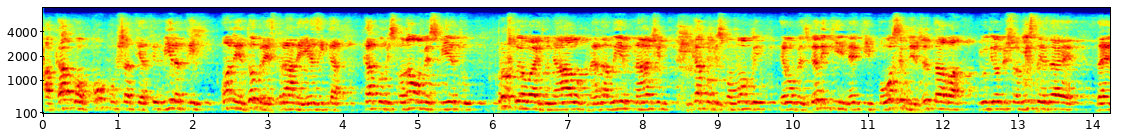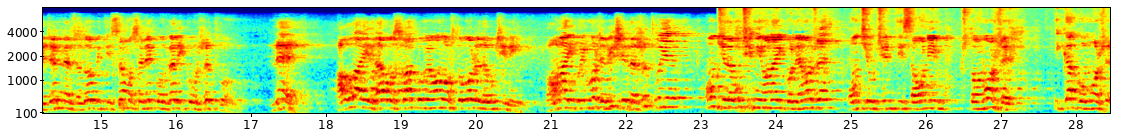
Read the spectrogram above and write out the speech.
a kako pokušati afirmirati one dobre strane jezika, kako bismo na ovome svijetu prošli ovaj dunjalog na jedan lijep način i kako bismo mogli, evo bez veliki neki posebni žrtava, ljudi obično misle da je, da je džennet zadobiti samo sa nekom velikom žrtvom. Ne, Allah je dao svakome ono što može da učini. Pa onaj koji može više da žrtvuje, on će da učini onaj ko ne može, on će učiniti sa onim što može i kako može.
